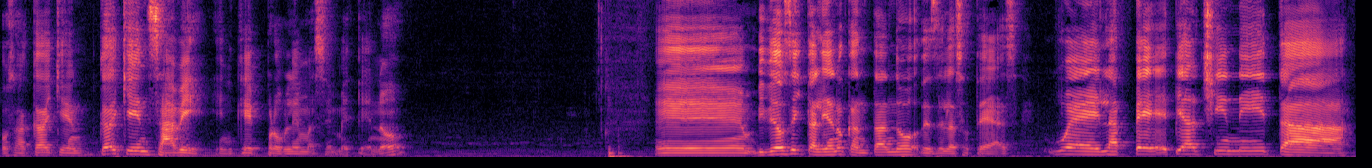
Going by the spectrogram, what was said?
o sea, cada quien, cada quien sabe en qué problema se mete, ¿no? Eh, videos de italiano cantando desde las azoteas. Güey, la Pepe chinita.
